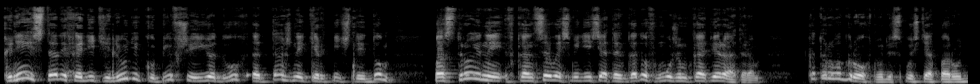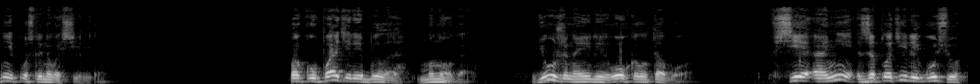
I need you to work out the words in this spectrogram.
к ней стали ходить люди, купившие ее двухэтажный кирпичный дом, построенный в конце 80-х годов мужем-кооператором, которого грохнули спустя пару дней после новоселья. Покупателей было много, дюжина или около того. Все они заплатили гусю,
